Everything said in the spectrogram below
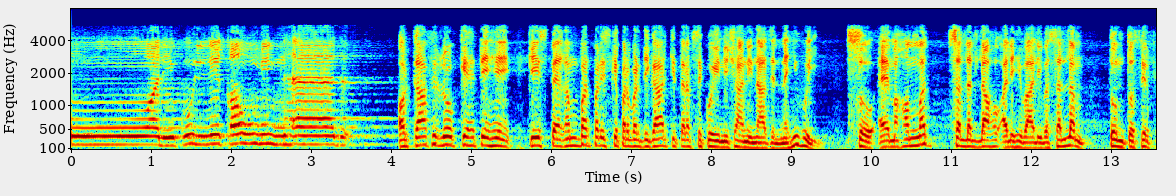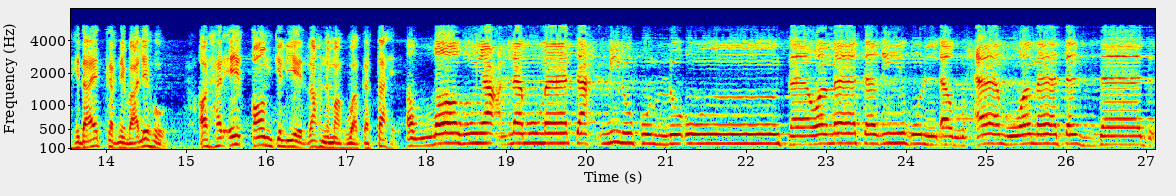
وَلِكُلِّ قَوْمٍ هَادٍ۔ اور کافر لوگ کہتے ہیں کہ اس پیغمبر پر اس کے پروردگار کی طرف سے کوئی نشانی نازل نہیں ہوئی۔ سو اے محمد صلی اللہ علیہ وآلہ وسلم تم تو صرف ہدایت کرنے والے ہو اور ہر ایک قوم کے لیے رہنما ہوا کرتا ہے۔ اللہ يعلم ما تحمل كل انثى وما تغيض الارحام وما تزداد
